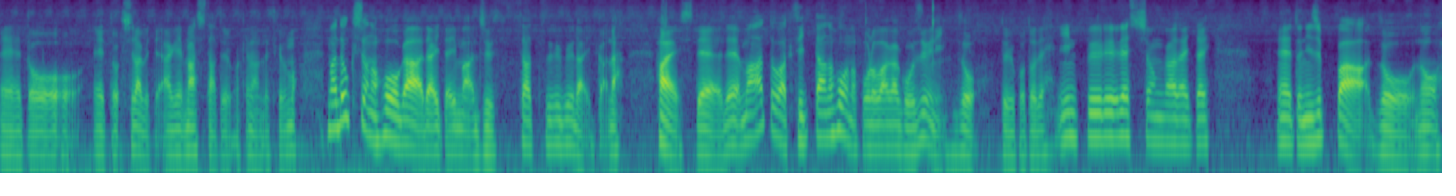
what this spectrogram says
えーとえーと、調べてあげましたというわけなんですけども、まあ、読書の方がだいたい今10冊ぐらいかな、はい、してで、まあ、あとはツイッターの方のフォロワーが50人増ということでインプレッションがだいたいえー、と20%増の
